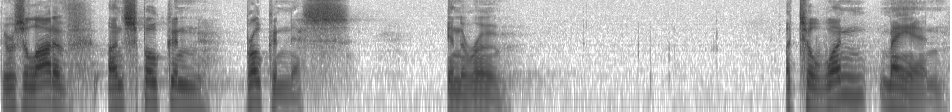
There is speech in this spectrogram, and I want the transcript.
There was a lot of unspoken brokenness in the room until one man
